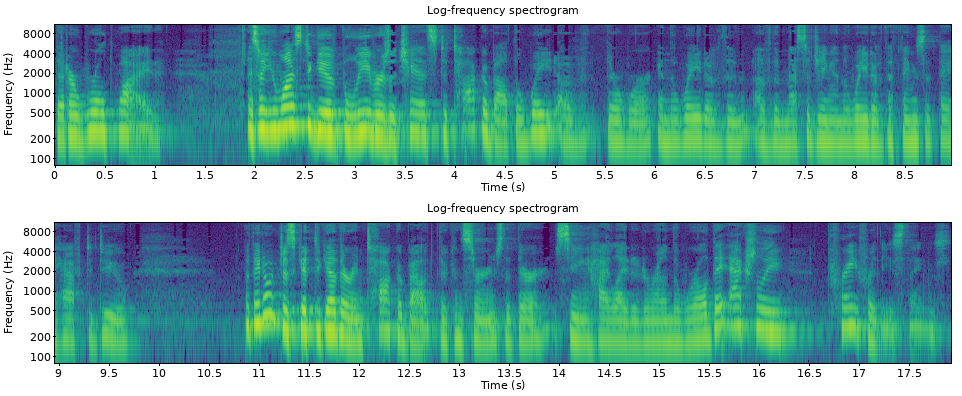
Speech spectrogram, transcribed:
that are worldwide. And so he wants to give believers a chance to talk about the weight of their work and the weight of the, of the messaging and the weight of the things that they have to do. But they don't just get together and talk about the concerns that they're seeing highlighted around the world, they actually pray for these things.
